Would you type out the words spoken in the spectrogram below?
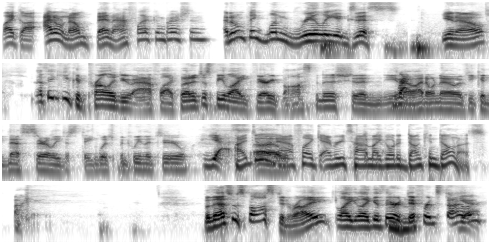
like I i don't know ben affleck impression? I don't think one really exists you know I think you could probably do Affleck, but it'd just be like very Bostonish, and you Right. know, I don't know if you could necessarily distinguish between the two. yes I do an Uh, Affleck every time I go to Dunkin' Donuts. okay But that's just Boston, right? Like, like is there Mhm. a difference, Tyler?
